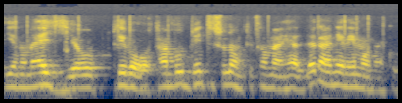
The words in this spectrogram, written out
genom Eje och privat. Han bodde inte så långt ifrån mig heller där nere i Monaco.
